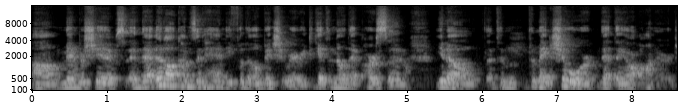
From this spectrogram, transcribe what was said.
um, memberships, and that it all comes in handy for the obituary to get to know that person, you know, to, to make sure that they are honored.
